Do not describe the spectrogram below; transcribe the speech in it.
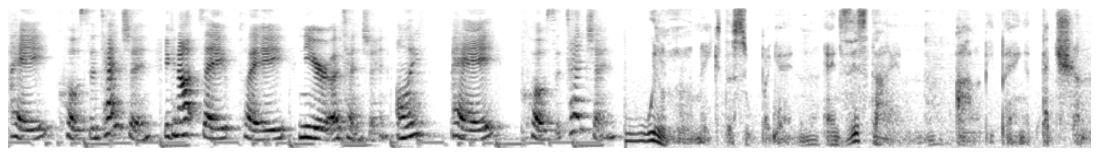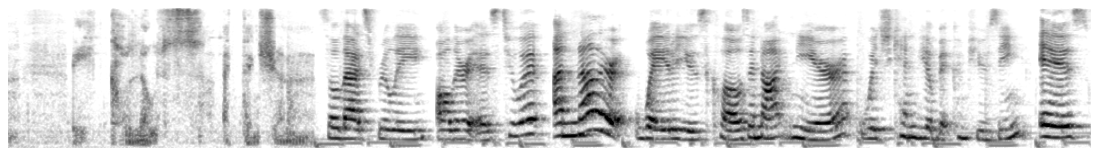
pay close attention. You cannot say play near attention. Only pay close attention. We'll make the soup again, and this time I'll be paying attention. Pay close attention. So that's really all there is to it. Another way to use close and not near, which can be a bit confusing, is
